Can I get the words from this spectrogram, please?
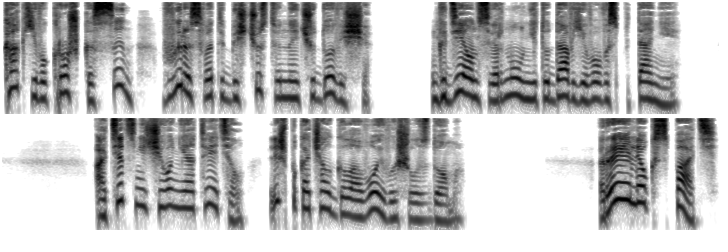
Как его крошка-сын вырос в это бесчувственное чудовище? Где он свернул не туда в его воспитании? Отец ничего не ответил, лишь покачал головой и вышел из дома. Рэй лег спать.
